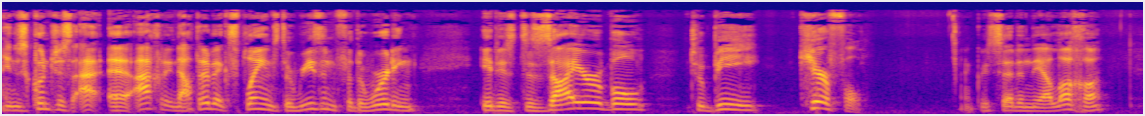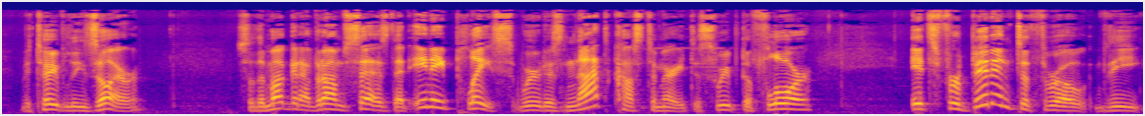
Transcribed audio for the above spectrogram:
in his Kunshas uh, Achri, the Rebbe explains the reason for the wording, it is desirable to be careful. Like we said in the Lizar. So the Magen Avram says that in a place where it is not customary to sweep the floor, it's forbidden to throw the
